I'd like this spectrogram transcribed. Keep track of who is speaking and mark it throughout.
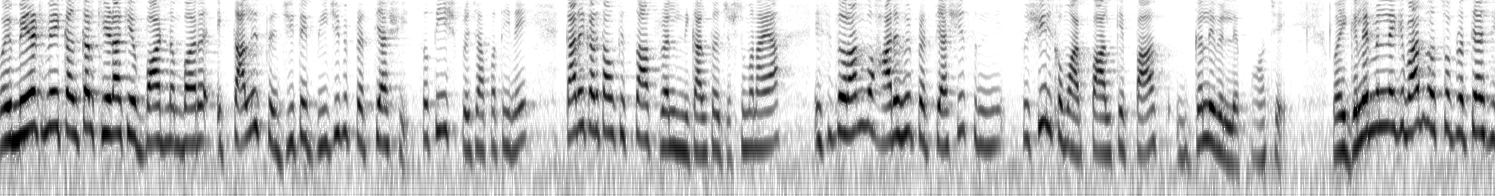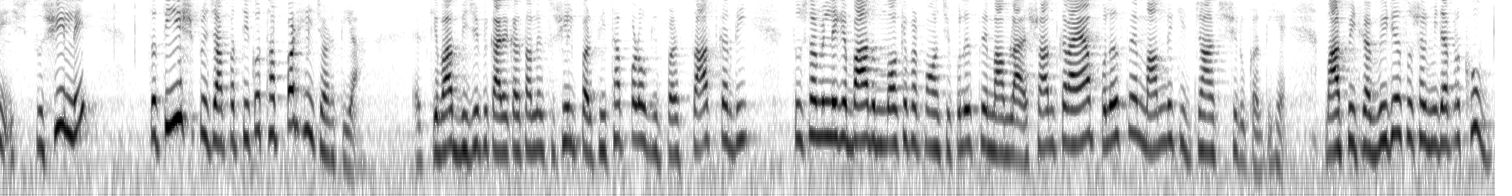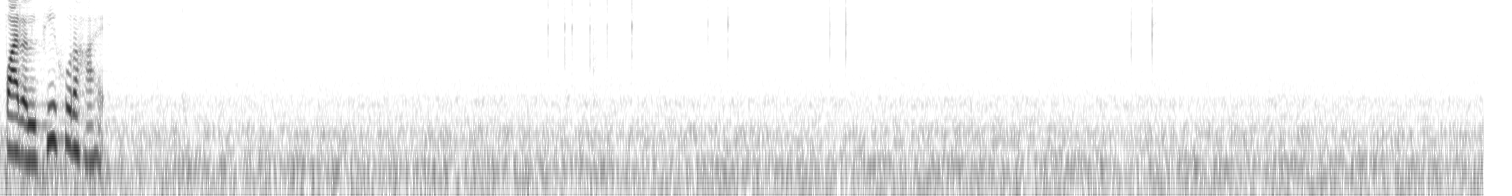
Speaker 1: वहीं मेरठ में कंकरखेड़ा के वार्ड नंबर 41 से जीते बीजेपी प्रत्याशी सतीश प्रजापति ने कार्यकर्ताओं के साथ रैली निकालकर जश्न मनाया इसी दौरान वो हारे हुए प्रत्याशी सुशील कुमार पाल के पास गले मिलने पहुंचे वहीं गले मिलने के बाद बसपा प्रत्याशी सुशील ने सतीश प्रजापति को थप्पड़ ही चढ़ दिया इसके बाद बीजेपी कार्यकर्ताओं ने सुशील पर भी थप्पड़ों की बरसात कर दी सूचना मिलने के बाद मौके पर पहुंची पुलिस ने मामला शांत कराया पुलिस ने मामले की जांच शुरू कर दी है मारपीट का वीडियो सोशल मीडिया पर खूब वायरल भी हो रहा है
